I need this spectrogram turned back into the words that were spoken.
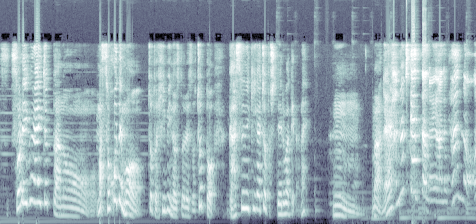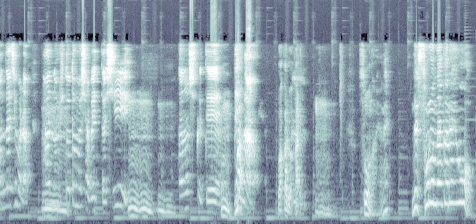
それぐらいちょっとあのーまあそこでも、ちょっと日々のストレスをちょっとガス抜きがちょっとしてるわけだね。うん。まあね。楽しかったのよ。あの、ファンの、同じほら、ファンの人とも喋ったうんし、うんうんうん。楽しくて、うんで、ままあ、わかるわかる。うん。そうなんやね。で、その流れを、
